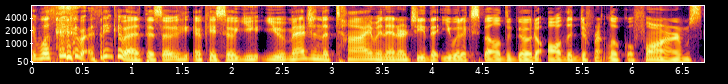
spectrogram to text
Well, think about think about this. Okay, so you you imagine the time and energy that you would expel to go to all the different local farms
